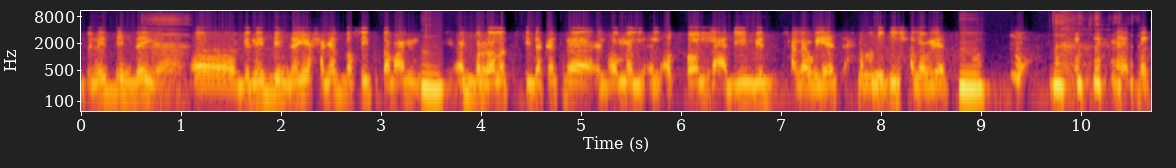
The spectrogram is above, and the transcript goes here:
بندي هدية. آه بندي هدية حاجات بسيطة طبعا. مم. أكبر غلط في دكاترة اللي هم ال- الأطفال العاديين بيدوا حلويات. إحنا ما بنديش حلويات. بس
